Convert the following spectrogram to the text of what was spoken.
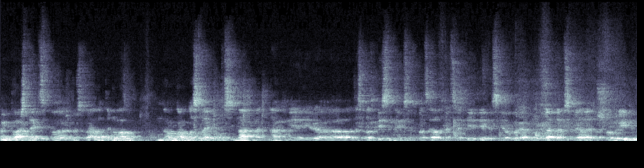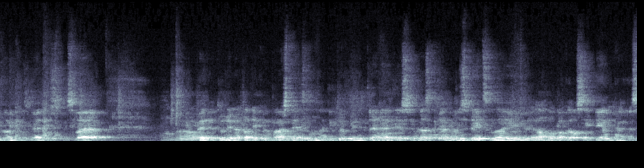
bija pārsteigts par, par spēlētāju. Nu, labi, nav, nav slēpt, mums nākamie, ir tas pats Bisinīgs, tas pats Elfreds, ja tie, tie, kas jau varētu būt gatavi spēlēt uz šo brīdi, un no viņiem mums gaidīs visvairāk. Pēdējā turnīrā patīkami pārsteidz, un lai tik turpina trenēties, jo kāds kuģis teica, lai elpo paklausīt tiem, kas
